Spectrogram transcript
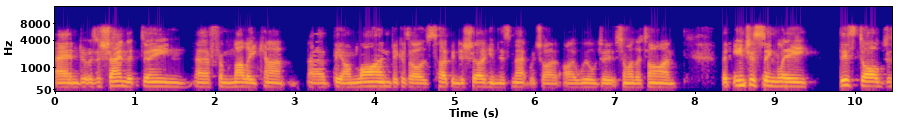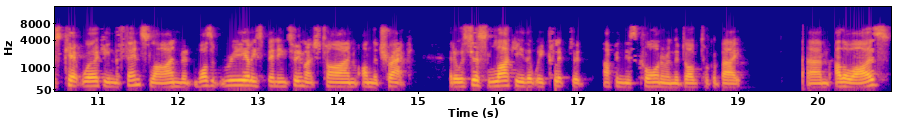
And it was a shame that Dean uh, from Mully can't uh, be online because I was hoping to show him this map, which I, I will do some other time. But interestingly, this dog just kept working the fence line, but wasn't really spending too much time on the track. But it was just lucky that we clipped it up in this corner and the dog took a bait. Um, otherwise,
